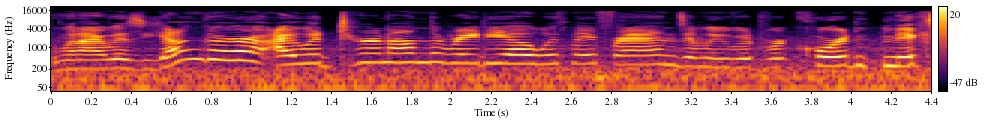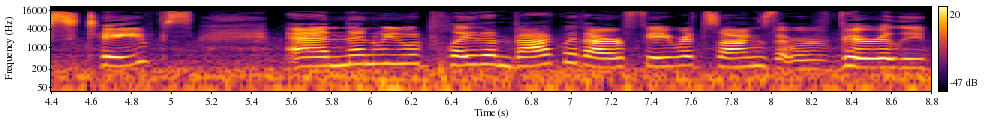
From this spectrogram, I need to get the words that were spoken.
when I was younger, I would turn on the radio with my friends and we would record mixtapes and then we would play them back with our favorite songs that were very,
